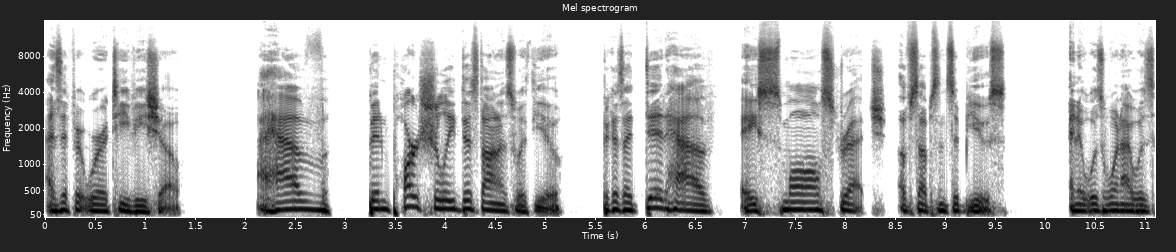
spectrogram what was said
as if it were a TV show. I have been partially dishonest with you because I did have a small stretch of substance abuse. And it was when I was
